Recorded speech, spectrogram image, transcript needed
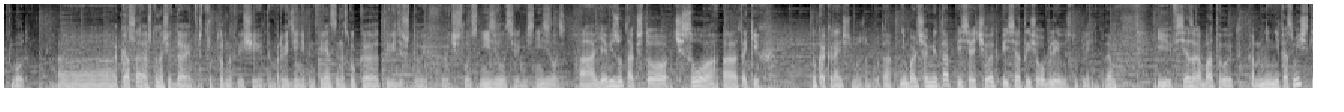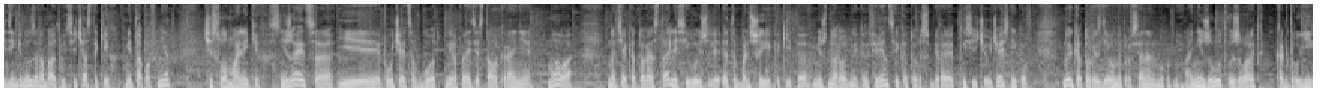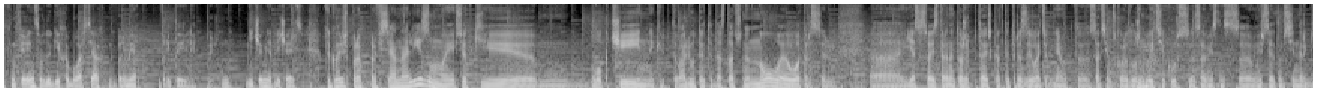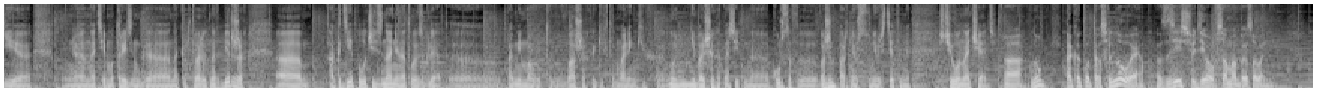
Вот. А, касса... а что насчет, да, инфраструктурных вещей, там, проведения конференции? Насколько ты видишь, что их число снизилось или не снизилось? А, я вижу так, что число а, таких ну, как раньше можно было, да. Небольшой метап, 50 человек, 50 тысяч рублей выступление, да. И все зарабатывают, там, не космические деньги, но зарабатывают. Сейчас таких метапов нет, число маленьких снижается, и получается в год мероприятий стало крайне мало, но те, которые остались и выжили, это большие какие-то международные конференции, которые собирают тысячи участников, ну и которые сделаны на профессиональном уровне. Они живут, выживают, как другие конференции в других областях, например, в ритейле. То есть, ну, ничем не отличается. Ты говоришь про профессионализм, и все-таки блокчейн и криптовалюта это достаточно новая отрасль. Э, я со своей стороны тоже пытаюсь как-то это развивать. У меня вот э, совсем скоро должен выйти курс совместно с университетом Синергия э, на тему трейдинга на криптовалютных биржах. А где получить знания, на твой взгляд? Помимо вот ваших каких-то маленьких, ну, небольших относительно курсов, ваших партнерств с университетами, с чего начать? А, ну, так как отрасль новая, здесь все дело в самообразовании.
